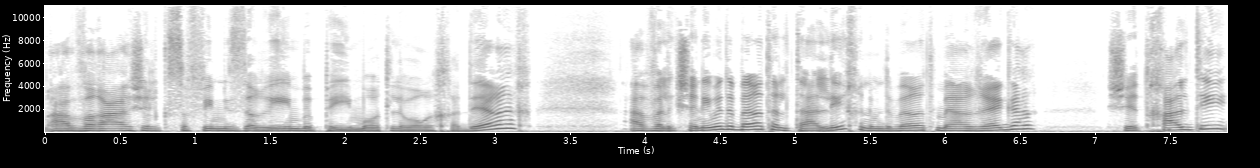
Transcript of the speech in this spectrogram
העברה של כספים מזעריים בפעימות לאורך הדרך, אבל כשאני מדברת על תהליך, אני מדברת מהרגע שהתחלתי,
